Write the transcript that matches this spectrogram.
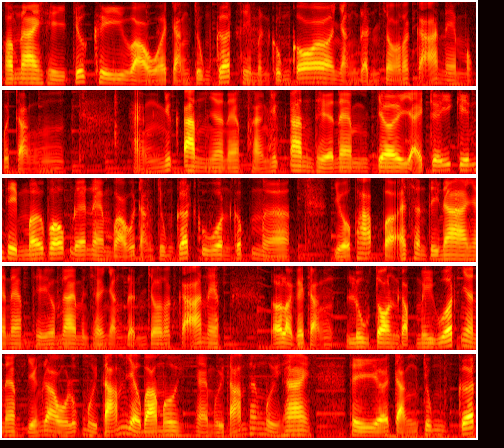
hôm nay thì trước khi vào trận chung kết thì mình cũng có nhận định cho tất cả anh em một cái trận hạng nhất Anh nha anh em. Hạng nhất Anh thì anh em chơi giải trí kiếm thêm mới vốn để anh em vào cái trận chung kết của World Cup mà giữa Pháp và Argentina nha anh em. Thì hôm nay mình sẽ nhận định cho tất cả anh em. Đó là cái trận Luton gặp Miwest nha anh em, diễn ra vào lúc 18 giờ 30 ngày 18 tháng 12 thì ờ, trận chung kết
